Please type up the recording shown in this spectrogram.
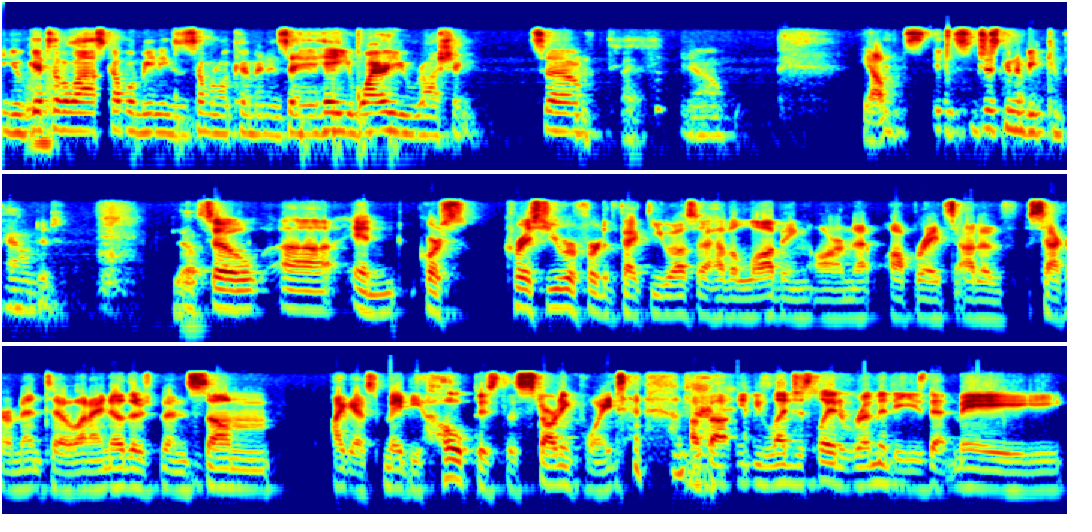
you'll get to the last couple meetings and someone will come in and say, "Hey, why are you rushing?" So, you know, yeah, it's, it's just going to be compounded. Yeah. So, uh, and of course, Chris, you refer to the fact that you also have a lobbying arm that operates out of Sacramento, and I know there's been some, I guess, maybe hope is the starting point about any legislative remedies that may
